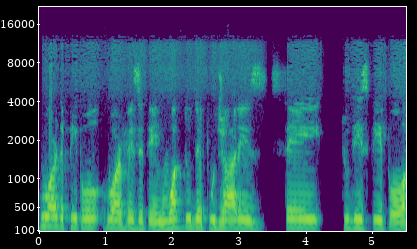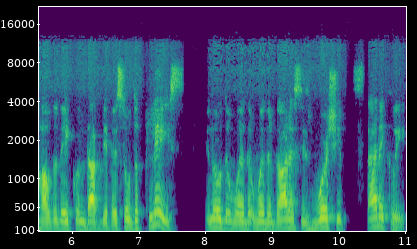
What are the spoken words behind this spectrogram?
who are the people who are visiting, what do the pujaris say to these people, how do they conduct the So the place, you know, the, where, the, where the goddess is worshipped statically,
